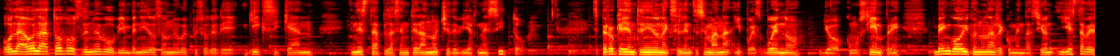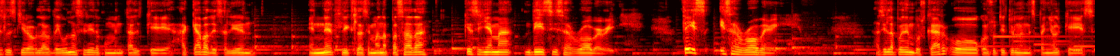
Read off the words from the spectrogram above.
Hola, hola a todos de nuevo, bienvenidos a un nuevo episodio de Geeksy Can en esta placentera noche de viernesito. Espero que hayan tenido una excelente semana y pues bueno, yo como siempre vengo hoy con una recomendación y esta vez les quiero hablar de una serie documental que acaba de salir en en Netflix la semana pasada que se llama This is a Robbery. This is a Robbery. Así la pueden buscar o con su título en español que es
